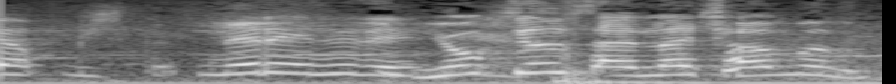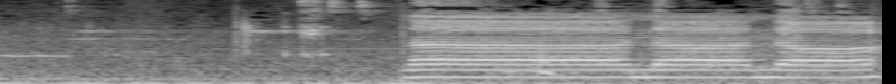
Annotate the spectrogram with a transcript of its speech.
yapmıştı. Nereye nereye? Yok canım senden çalmadım. Na na na.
